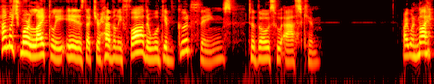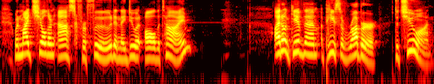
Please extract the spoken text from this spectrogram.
How much more likely is that your heavenly Father will give good things to those who ask him? Right? When, my, when my children ask for food, and they do it all the time, I don't give them a piece of rubber to chew on.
